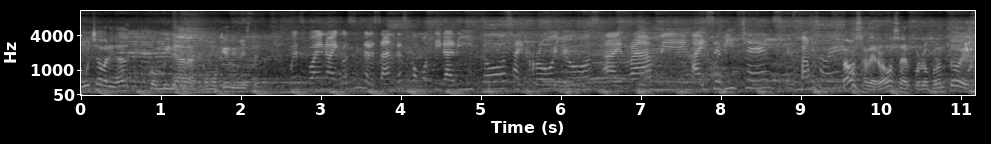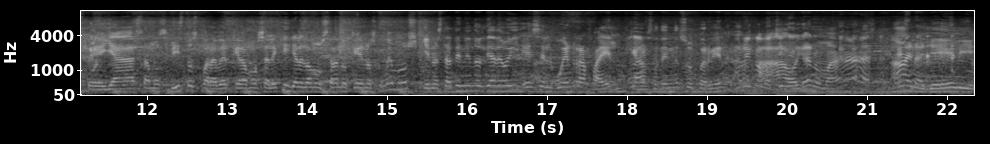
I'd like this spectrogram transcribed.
mucha variedad combinada. ¿Cómo que viviste? Pues bueno, hay cosas interesantes como tiraditos, hay rollos, hay ramen, hay ceviches. Vamos a ver. Vamos a ver, vamos a ver. Por lo pronto este, ya estamos listos para ver qué vamos a elegir. Ya les vamos mostrando qué nos comemos. Quien nos está atendiendo el día de hoy es el buen Rafael, que nos está atendiendo súper bien. Rico ah, oiga nomás. Ay, Nayeli.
